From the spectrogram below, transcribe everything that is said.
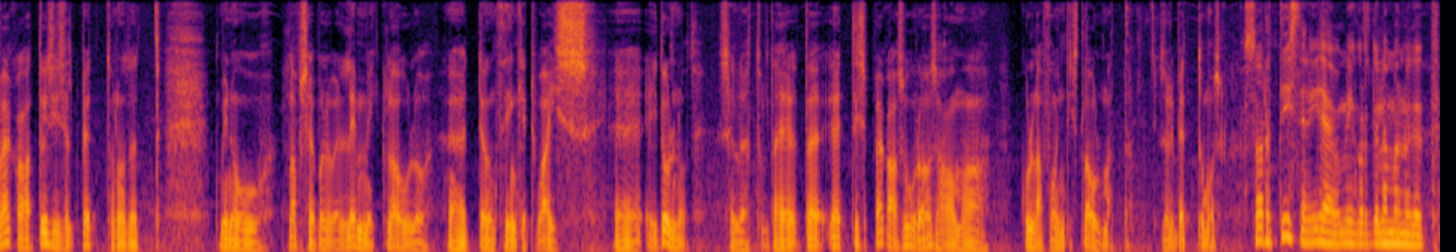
väga tõsiselt pettunud, et minu lapsepõlve lemmiklaulu äh, Don't think it twice äh, ei tulnud sel õhtul, ta, ta jättis väga suure osa oma kullafondist laulmata see oli pettumus. kas sa artistina ise mõnikord üle mõelnud, et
